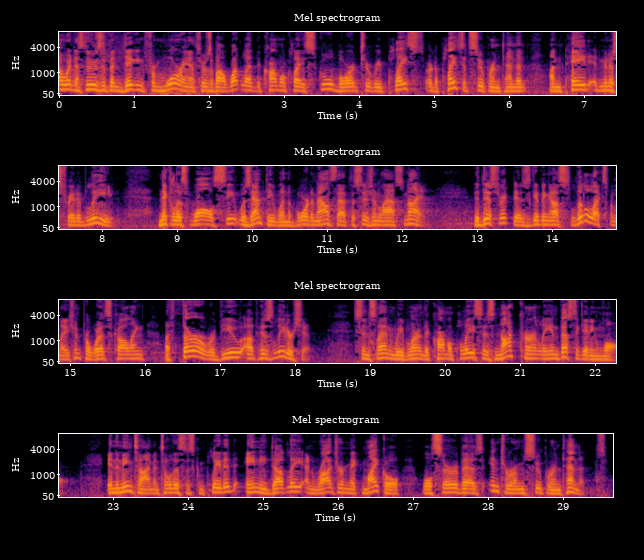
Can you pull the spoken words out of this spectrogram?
Eyewitness News has been digging for more answers about what led the Carmel Clay School Board to replace or to place its superintendent on paid administrative leave. Nicholas Wall's seat was empty when the board announced that decision last night. The district is giving us little explanation for what it's calling a thorough review of his leadership. Since then, we've learned that Carmel Police is not currently investigating Wall. In the meantime, until this is completed, Amy Dudley and Roger McMichael will serve as interim superintendents.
